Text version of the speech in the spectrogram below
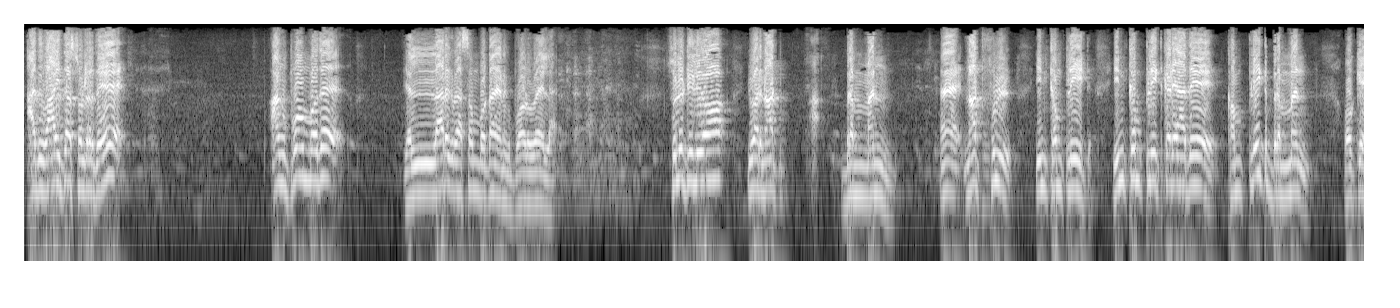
அது வாய் தான் சொல்றது. அங்க போகும்போது எல்லாருக்கும் ரசம் போட்டா எனக்கு போடவே இல்லை. சொல்லிட்டு இல்லையோ you are not Brahman not full incomplete incomplete கிடையாது. கம்ப்ளீட் பிரம்மன் ஓகே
